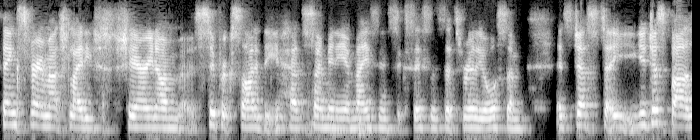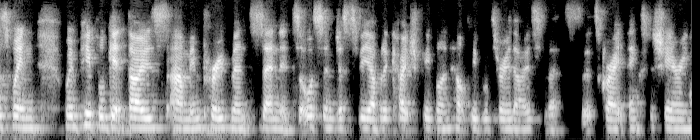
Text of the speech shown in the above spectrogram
Thanks very much, lady, sharing. I'm super excited that you've had so many amazing successes. That's really awesome. It's just uh, you just buzz when when people get those um, improvements, and it's awesome just to be able to coach people and help people through those. So that's that's great. Thanks for sharing.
